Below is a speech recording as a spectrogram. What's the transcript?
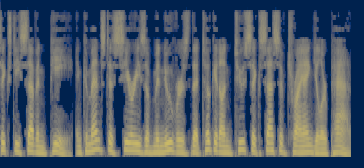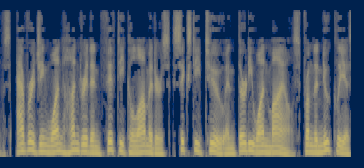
67P and commenced a series of maneuvers that took it on two successive triangular paths, averaging 150 kilometers (62 and 31 miles) from the nucleus,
